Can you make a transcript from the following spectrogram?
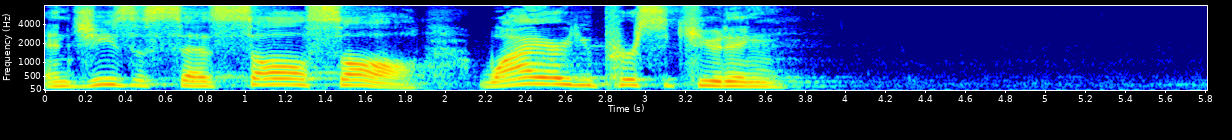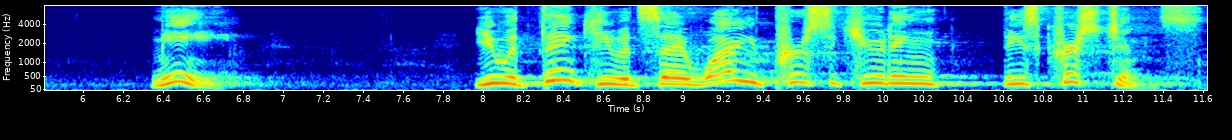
and Jesus says, Saul, Saul, why are you persecuting me? You would think he would say, Why are you persecuting these Christians?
